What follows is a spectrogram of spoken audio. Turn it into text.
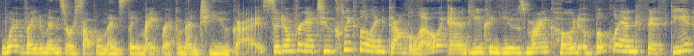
what vitamins or supplements they might recommend to you guys. So don't forget to click the link down below and you can use my code BOOKLAND50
